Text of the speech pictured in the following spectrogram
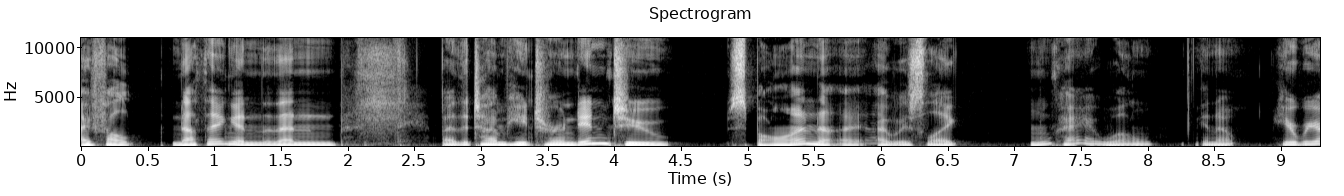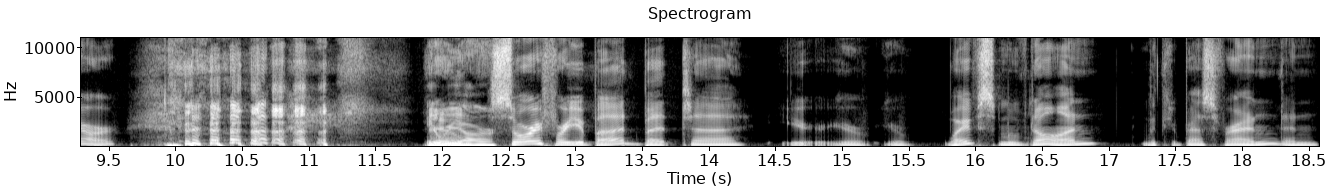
I felt nothing. And then by the time he turned into Spawn, I, I was like, okay, well, you know, here we are. Here You we are. Sorry for you, bud, but uh, your your your wife's moved on with your best friend, and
